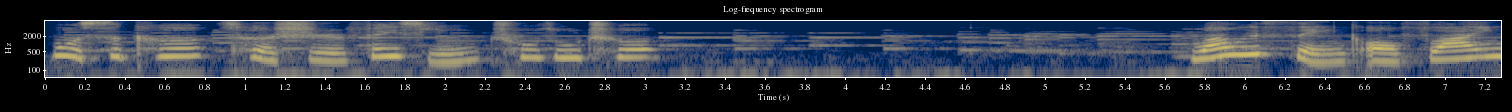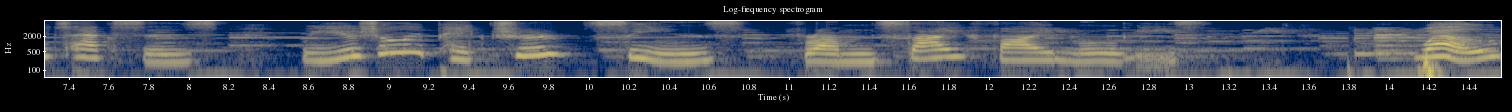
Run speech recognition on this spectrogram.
莫斯科测试飞行出租车。When we think of flying taxis, we usually picture scenes from sci fi movies. Well,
